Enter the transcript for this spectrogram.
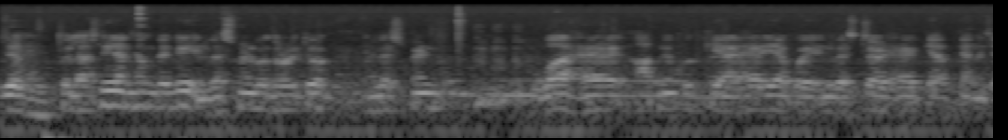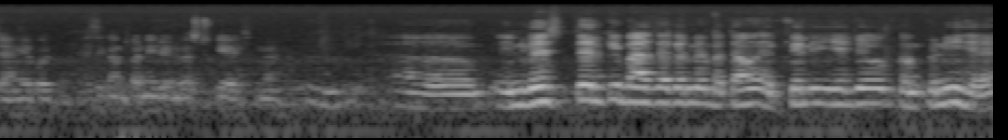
जो है। तो लास्टली हम देखिए इन्वेस्टमेंट को थोड़ी तो इन्वेस्टमेंट हुआ है आपने खुद किया है या कोई इन्वेस्टर है क्या आप कहना चाहेंगे? कोई ऐसी कंपनी जो इन्वेस्ट किया है इसमें? इन्वेस्टर की बात अगर मैं बताऊँ एक्चुअली ये जो कंपनी है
